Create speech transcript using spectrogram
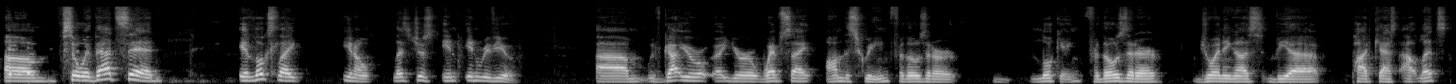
um, so with that said, it looks like you know. Let's just in in review. Um, we've got your uh, your website on the screen for those that are looking. For those that are joining us via podcast outlets,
